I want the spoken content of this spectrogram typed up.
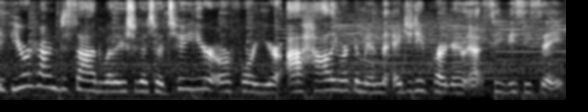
If you are trying to decide whether you should go to a two year or four year, I highly recommend the AGD program at CVCC.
